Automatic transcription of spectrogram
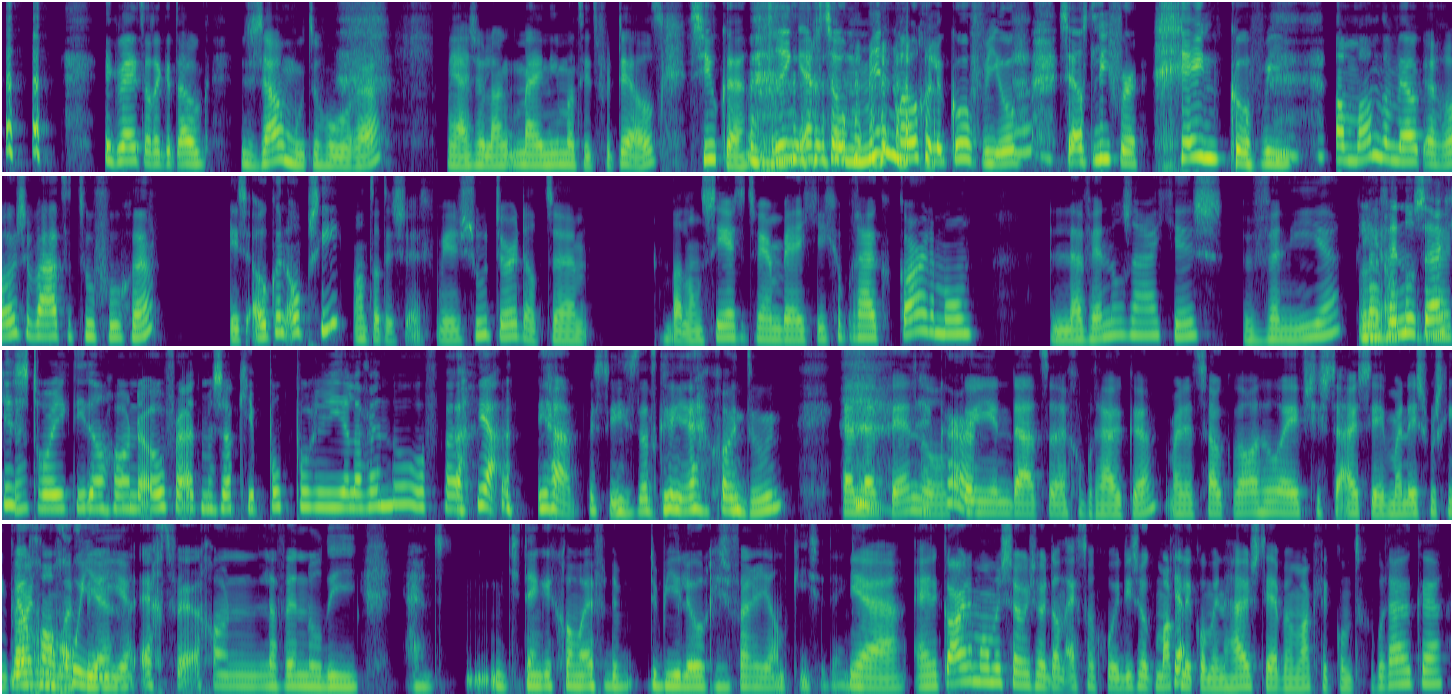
ik weet dat ik het ook zou moeten horen. Maar ja, zolang mij niemand dit vertelt. Siuke, drink echt zo min mogelijk koffie of zelfs liever geen koffie. Amandelmelk en rozenwater toevoegen is ook een optie, want dat is echt weer zoeter. Dat uh, balanceert het weer een beetje. Gebruik cardamom, lavendelzaadjes, vanille. Lavendelzaadjes, strooi ik die dan gewoon erover uit mijn zakje potpourri lavendel? Of, uh... ja, ja, precies. Dat kun je gewoon doen. Ja, lavendel kun je inderdaad uh, gebruiken. Maar dat zou ik wel heel eventjes te uitzeven. Maar is misschien wel gewoon goede. Echt ver, gewoon lavendel die... Ja, moet je denk ik gewoon even de, de biologische variant kiezen, denk ik. Ja, en cardamom is sowieso dan echt een goede. Die is ook makkelijk om in huis te hebben, makkelijk om te gebruiken.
